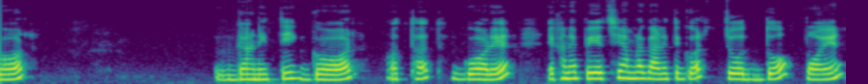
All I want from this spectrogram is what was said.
গড় গাণিতিক গড় অর্থাৎ গড়ের, এখানে পেয়েছি আমরা গাণিতিক গড় চোদ্দ পয়েন্ট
